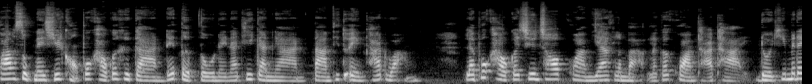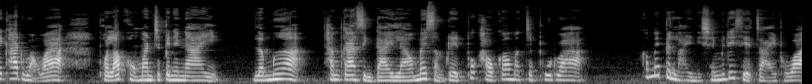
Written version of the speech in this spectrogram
ความสุขในชีวิตของพวกเขาก็คือการได้เติบโตในหน้าที่การงานตามที่ตัวเองคาดหวัง และพวกเขาก็ชื่นชอบความยากลำบากและก็ความท้าทาย โดยที่ไม่ได้คาดหวังว่า ผลลัพธ์ของมันจะเป็นยังไง และเมื่อทำการสิ่งใดแล้วไม่สำเร็จพวกเขาก็มักจะพูดว่า ก็ไม่เป็นไรนี่ฉันไม่ได้เสียใจ เพราะว่า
